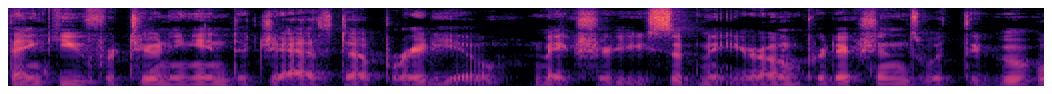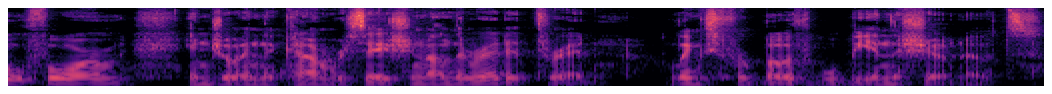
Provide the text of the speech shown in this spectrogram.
Thank you for tuning in to Jazzed Up Radio. Make sure you submit your own predictions with the Google form and join the conversation on the Reddit thread. Links for both will be in the show notes.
